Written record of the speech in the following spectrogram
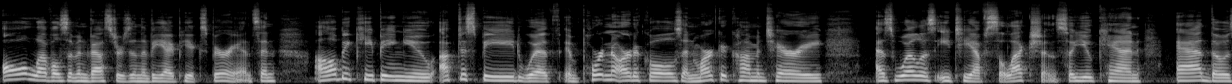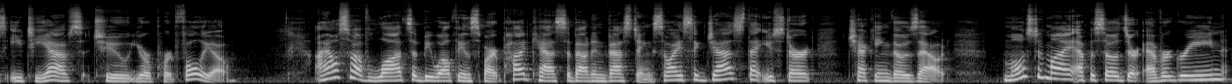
all levels of investors in the VIP experience. And I'll be keeping you up to speed with important articles and market commentary, as well as ETF selections, so you can add those ETFs to your portfolio. I also have lots of Be Wealthy and Smart podcasts about investing, so I suggest that you start checking those out. Most of my episodes are evergreen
